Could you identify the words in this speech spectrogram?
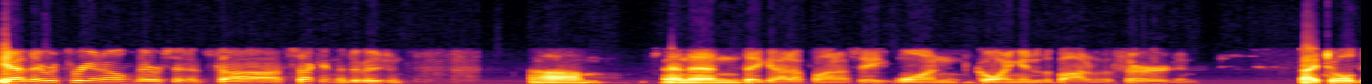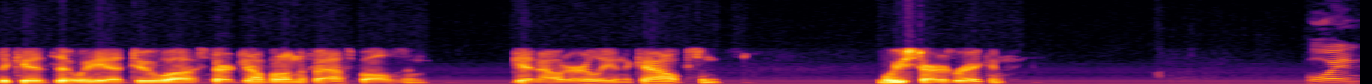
Yeah, they were three and zero. They were sitting at uh, second in the division, um, and then they got up on us eight one going into the bottom of the third. And I told the kids that we had to uh, start jumping on the fastballs and getting out early in the counts, and we started raking. Boy,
